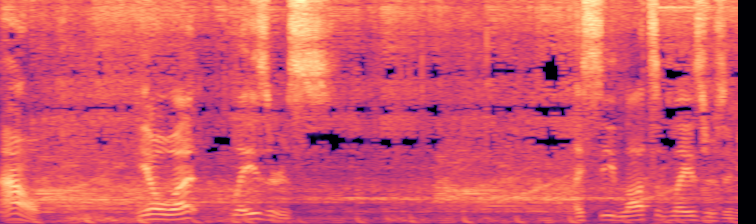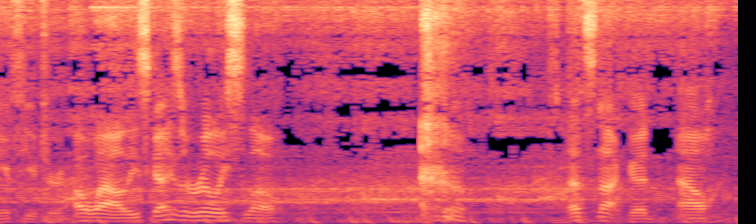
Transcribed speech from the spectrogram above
Ow! You know what? Lasers. I see lots of lasers in your future. Oh wow, these guys are really slow. That's not good. Ow.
